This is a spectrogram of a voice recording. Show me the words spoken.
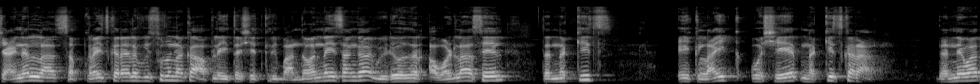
चॅनलला सबस्क्राईब करायला विसरू नका. आपल्या इथं शेतकरी बांधवांनाही सांगा. व्हिडिओ जर आवडला असेल तर नक्कीच एक लाईक व शेअर नक्कीच करा. धन्यवाद.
